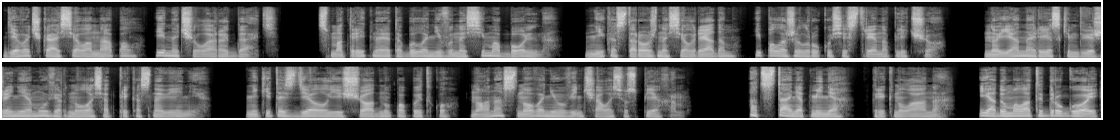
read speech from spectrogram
Девочка осела на пол и начала рыдать. Смотреть на это было невыносимо больно. Ник осторожно сел рядом и положил руку сестре на плечо. Но Яна резким движением увернулась от прикосновения. Никита сделал еще одну попытку, но она снова не увенчалась успехом. «Отстань от меня!» — крикнула она. «Я думала, ты другой,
